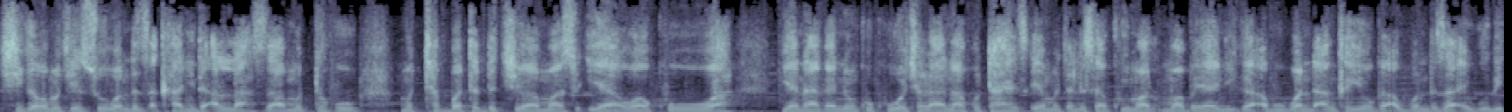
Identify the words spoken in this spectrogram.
Ci gaba muke so wanda tsakani da Allah za mu taho mu tabbatar da cewa masu iyawa kowa yana ganin ku kowace rana ku ta tsaye majalisa ku yi ma al'umma bayani ga abubuwan da an kai yau ga abubuwan da za a yi gobe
